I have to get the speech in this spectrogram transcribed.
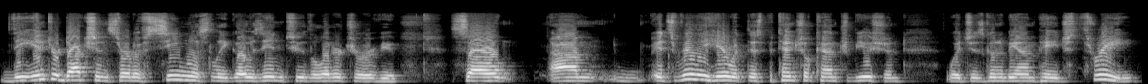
the introduction sort of seamlessly goes into the literature review. So um, it's really here with this potential contribution, which is going to be on page three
